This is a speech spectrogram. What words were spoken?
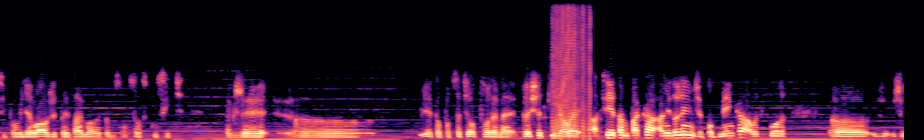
si povedia, wow, že to je zaujímavé, to by som chcel skúsiť. Takže e, je to v podstate otvorené pre všetkých, ale asi je tam taká, ani to nie je, že podmienka, ale skôr, že, že,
